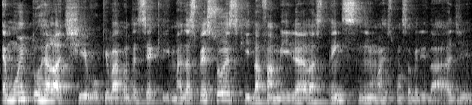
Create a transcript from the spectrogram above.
é muito relativo o que vai acontecer aqui, mas as pessoas que da família, elas têm sim uma responsabilidade.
